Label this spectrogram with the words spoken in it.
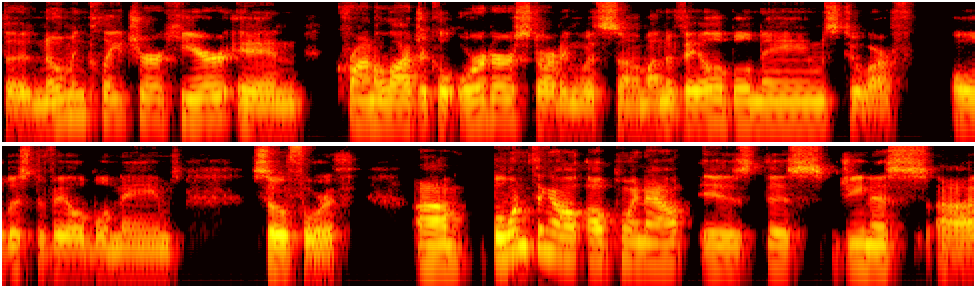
the nomenclature here in chronological order, starting with some unavailable names to our oldest available names, so forth. Um, but one thing I'll, I'll, point out is this genus uh,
